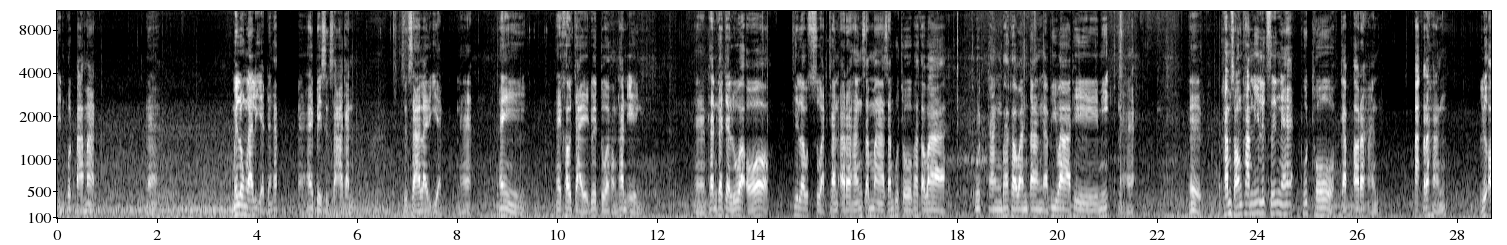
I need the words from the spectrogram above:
สินพจน์ปามาสนะ ไม่ลงรายละเอียดนะครับ ให้ไปศึกษากัน ศึกษารายละเอียดนะฮะให้ให้เข้าใจด้วยตัวของท่านเองท่านก็จะรู้ว่าอ๋อที่เราสวดกันอรหังสัมมาสัมพุทโธภควาพุทธังภควันตังอภิวาเทมินะฮะเออคำสองคำนี้ลึกซึ้งนะฮะพุทโธกับอรหังอรหัง หรืออ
